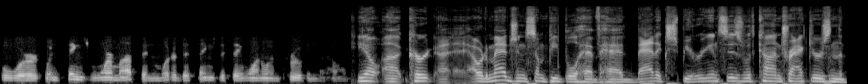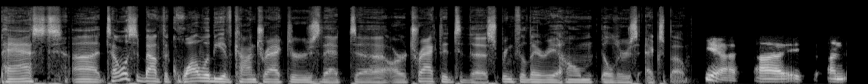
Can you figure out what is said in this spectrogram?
for when things warm up and what are the things that they want to improve in their home. You know, uh, Kurt, I, I would imagine some people have had bad experiences with contractors in the past. Uh, tell us about the quality of contractors that uh, are attracted to the Springfield Area Home Builders Expo. Yeah, uh, it's un-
